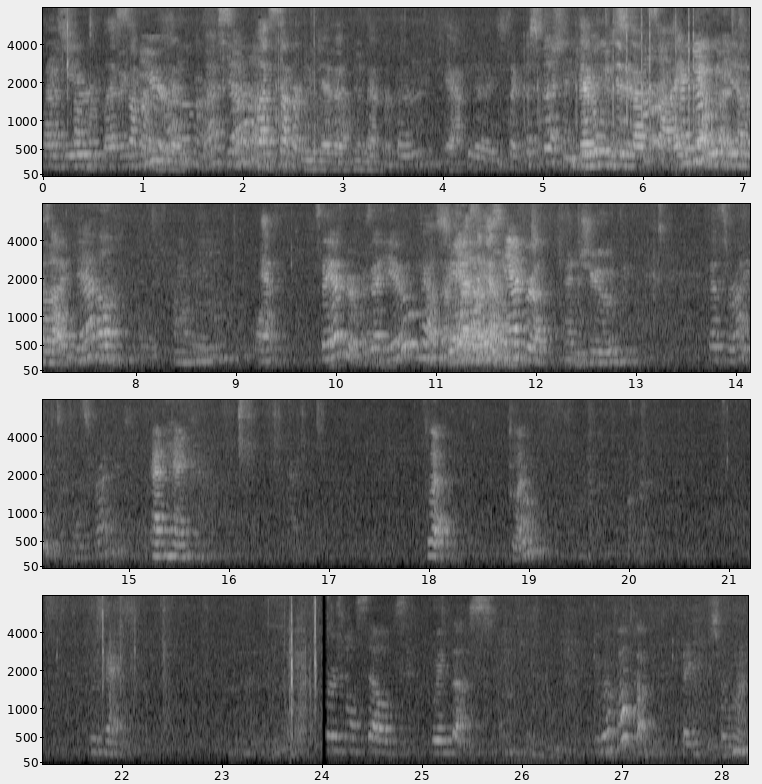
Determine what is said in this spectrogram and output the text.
Last year. summer, last summer we year. did. Last Yeah. summer. Last summer we did a new member, yeah. Especially. Remember we did it I know, we did did outside, yeah. Oh. Yeah. Sandra, was that you? Yeah, Yes, it was Sandra. And Jude. That's right, that's right. And Hank. Flip. Flip. Who's next? Personal selves with us. You are welcome. Thank you so much.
